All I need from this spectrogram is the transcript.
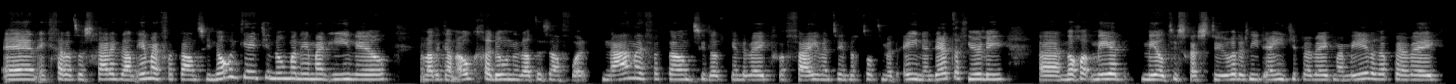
En ik ga dat waarschijnlijk dan in mijn vakantie nog een keertje noemen in mijn e-mail. En wat ik dan ook ga doen, en dat is dan voor na mijn vakantie, dat ik in de week van 25 tot en met 31 juli uh, nog wat meer mailtjes ga sturen. Dus niet eentje per week, maar meerdere per week.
